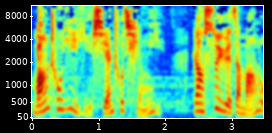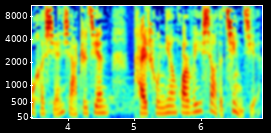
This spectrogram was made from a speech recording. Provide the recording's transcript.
忙出意义，闲出情谊，让岁月在忙碌和闲暇之间开出拈花微笑的境界，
